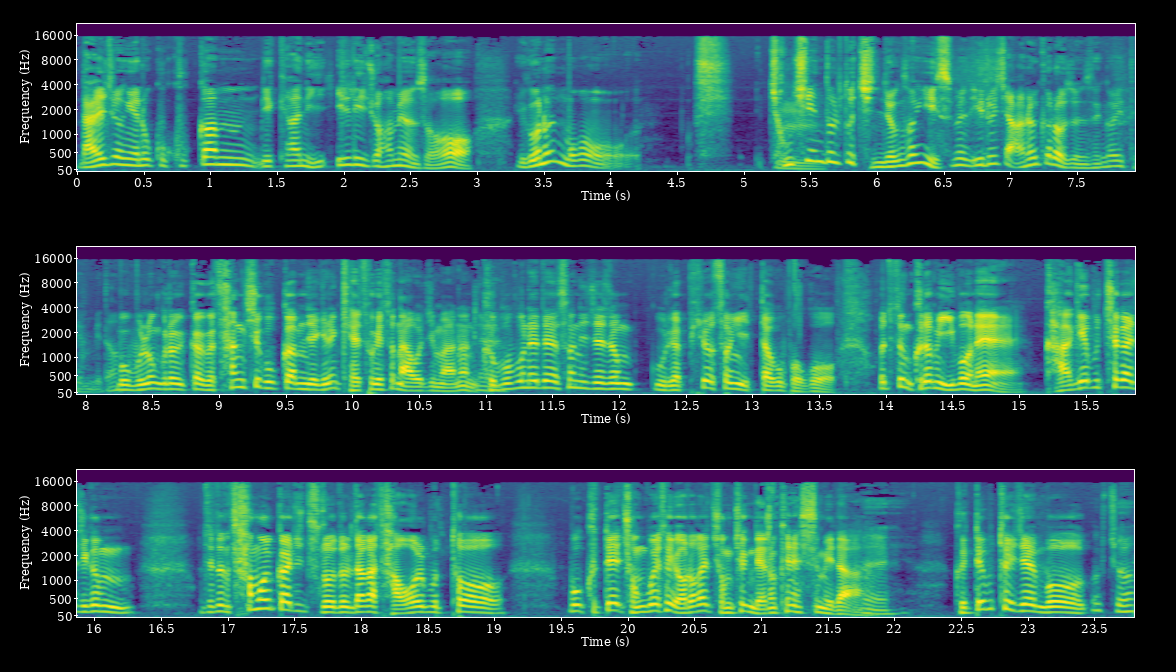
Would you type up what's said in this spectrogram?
날 정해놓고 국감 이렇게 한 1, 2주 하면서 이거는 뭐 정치인들도 진정성이 있으면 이러지 않을 거라고 저는 생각이 됩니다. 뭐 물론 그러니까 그 상시 국감 얘기는 계속해서 나오지만은 그 네. 그 부분에 대해서는 이제 좀 우리가 필요성이 있다고 보고 어쨌든 그러면 이번에 가계 부채가 지금 어쨌든 3월까지 줄어들다가 4월부터 뭐 그때 정부에서 여러 가지 정책 내놓긴 했습니다. 네. 그때부터 이제 뭐 그렇죠.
